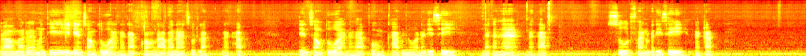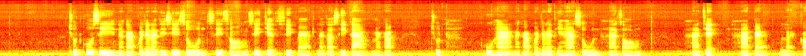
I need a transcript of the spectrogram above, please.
เรามาเริ่มกันที่เด่น2 ตัวนะครับของลาพนาสุดหลักนะครับเด่น2 ตัวนะครับ ผมคำนวณได้ที่ 4 และก็5นะครับ สูตรฟันไปที่4นะครับชุดคู่4นะครับก็จะได้ที่ 40 42 47 48 แล้วก็ 49 นะครับ ชุดคู่5นะครับก็จะได้ที่ 50 52 57 58 และก็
